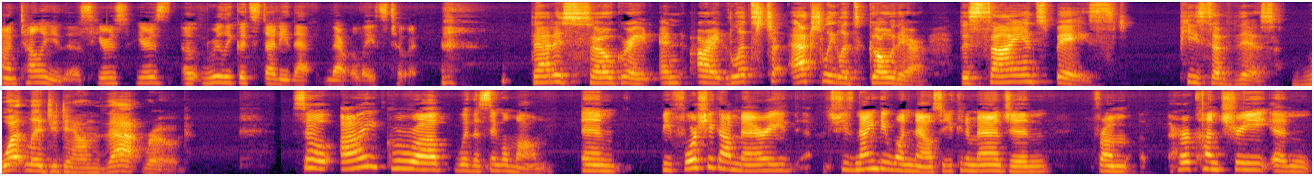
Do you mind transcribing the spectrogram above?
I'm telling you this. Here's here's a really good study that that relates to it. that is so great. And all right, let's t- actually let's go there. The science-based piece of this. What led you down that road? So, I grew up with a single mom and before she got married, she's 91 now, so you can imagine from her country and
